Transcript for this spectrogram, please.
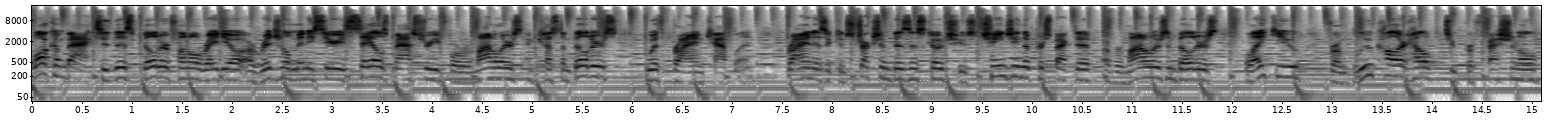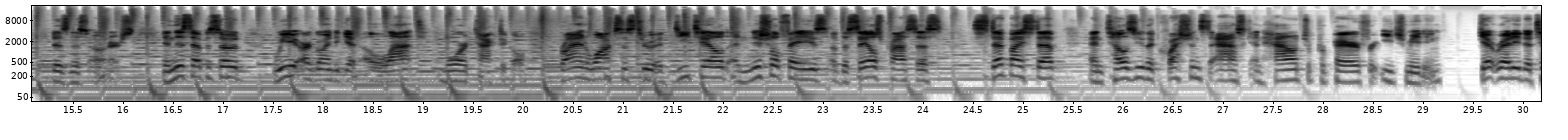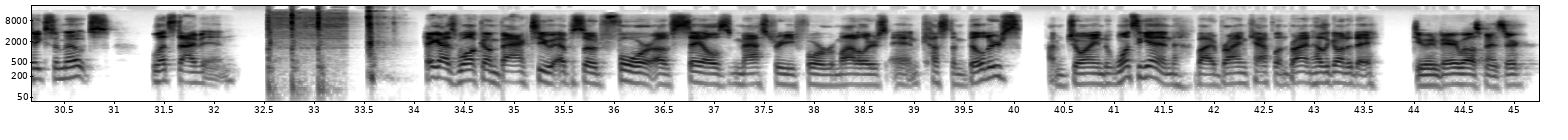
Welcome back to this Builder Funnel Radio original miniseries, Sales Mastery for Remodelers and Custom Builders with Brian Kaplan. Brian is a construction business coach who's changing the perspective of remodelers and builders like you from blue collar help to professional business owners. In this episode, we are going to get a lot more tactical. Brian walks us through a detailed initial phase of the sales process, step by step, and tells you the questions to ask and how to prepare for each meeting. Get ready to take some notes. Let's dive in. Hey guys, welcome back to episode four of Sales Mastery for Remodelers and Custom Builders. I'm joined once again by Brian Kaplan. Brian, how's it going today? Doing very well, Spencer.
